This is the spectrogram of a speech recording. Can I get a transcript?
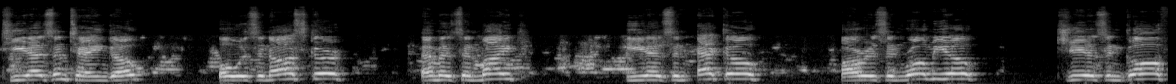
T as in Tango, O as in Oscar, M as in Mike, E as in Echo, R as in Romeo, G as in Golf,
